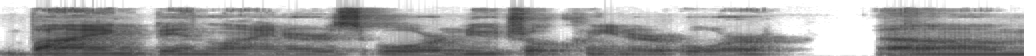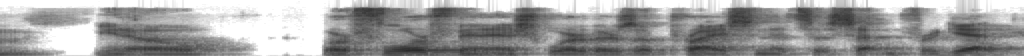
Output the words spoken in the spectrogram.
buying bin liners or neutral cleaner or um, you know or floor finish where there's a price and it's a set and forget.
